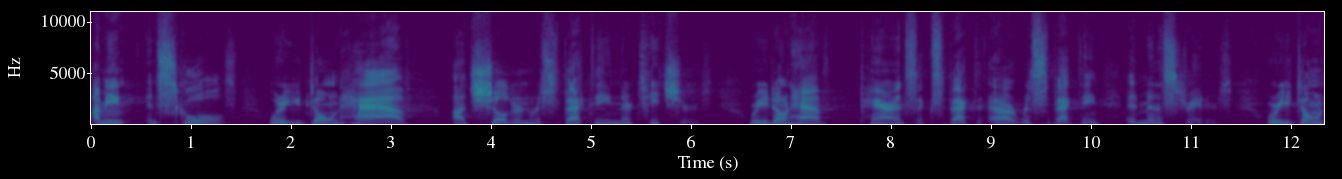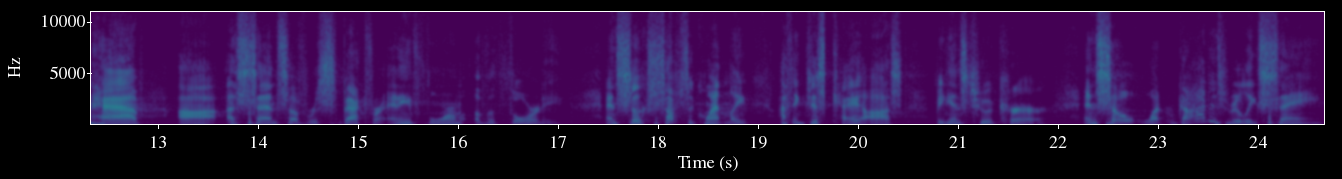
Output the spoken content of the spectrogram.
I mean, in schools where you don't have uh, children respecting their teachers, where you don't have parents expect, uh, respecting administrators, where you don't have uh, a sense of respect for any form of authority. And so subsequently, I think just chaos begins to occur. And so, what God is really saying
